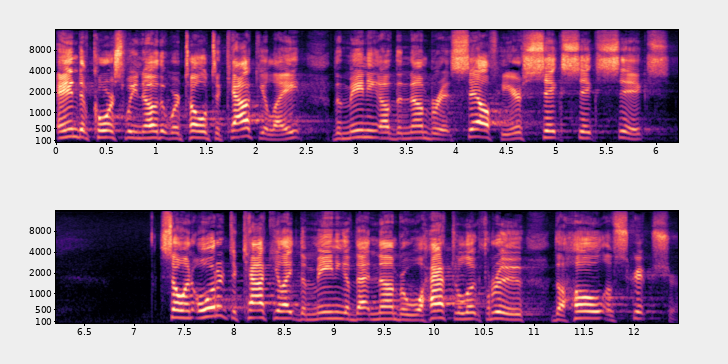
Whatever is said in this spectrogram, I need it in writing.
And of course, we know that we're told to calculate the meaning of the number itself here 666 so, in order to calculate the meaning of that number, we'll have to look through the whole of Scripture.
